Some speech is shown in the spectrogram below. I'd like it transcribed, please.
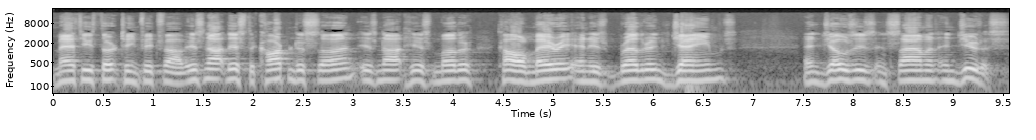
Matthew 13, 55. Is not this the carpenter's son? Is not his mother called Mary and his brethren James and Joseph and Simon and Judas?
